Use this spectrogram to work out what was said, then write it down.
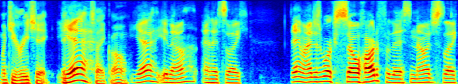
once you reach it, it- yeah, it's like oh yeah, you know, and it's like, damn, I just worked so hard for this, and now it's just like,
